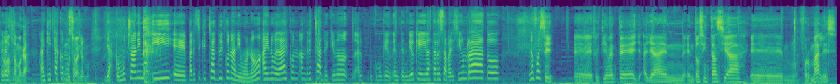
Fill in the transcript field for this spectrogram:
estamos acá. Aquí estás con, mucho ánimo. Ya, con mucho ánimo y eh, parece que Chadwick con ánimo, ¿no? Hay novedades con Andrés Chadwick, que uno como que entendió que iba a estar desaparecido un rato. ¿No fue así? Sí, eh, efectivamente, ya en, dos instancias eh, formales,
